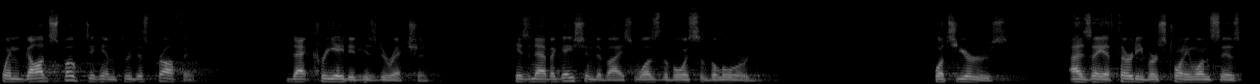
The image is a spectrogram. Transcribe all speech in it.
when God spoke to him through this prophet, that created his direction. His navigation device was the voice of the Lord. What's yours? Isaiah 30, verse 21 says,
